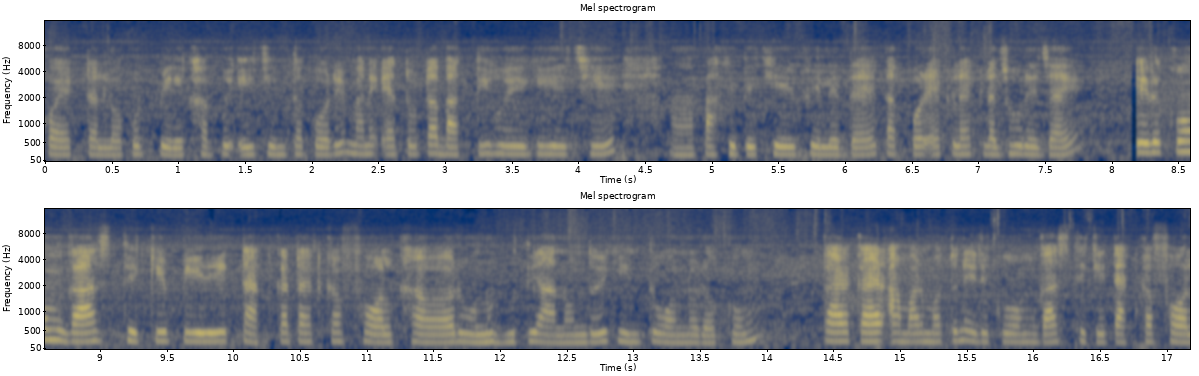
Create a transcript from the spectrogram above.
কয়েকটা লকট পেরে খাব, এই চিন্তা করে। মানে এতটা বাতি হয়ে গিয়েছে পাখিতে খেয়ে ফেলে দেয়, তারপর একলা একলা ঝরে যায়। এরকম গাছ থেকে পেরে টাটকা টাটকা ফল খাওয়ার অনুভূতি, আনন্দই কিন্তু অন্যরকম। কার কার আমার মতন এরকম গাছ থেকে টাটকা ফল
